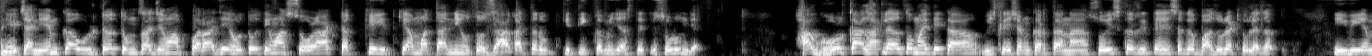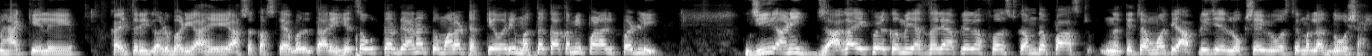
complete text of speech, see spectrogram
आणि ह्याच्या नेमका उलट तुमचा जेव्हा पराजय होतो तेव्हा सोळा टक्के इतक्या मतांनी होतो. जागा तर किती कमी जास्त ती सोडून द्या. हा घोळ का घातला जातो माहिती का? विश्लेषण करताना सोयीस्कररित्या हे सगळं बाजूला ठेवलं जातं. ईव्हीएम हॅक केले काहीतरी गडबडी आहे असं कसं काय बोलतं? अरे ह्याचं उत्तर द्या ना. तुम्हाला टक्केवारी मतं का कमी पडा पडली? जी आणि जागा एक वेळ कमी जास्त झाल्या आपल्याला फर्स्ट कम द पास्ट त्याच्यामुळे ती आपली जे लोकशाही व्यवस्थेमधला दोष आहे.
